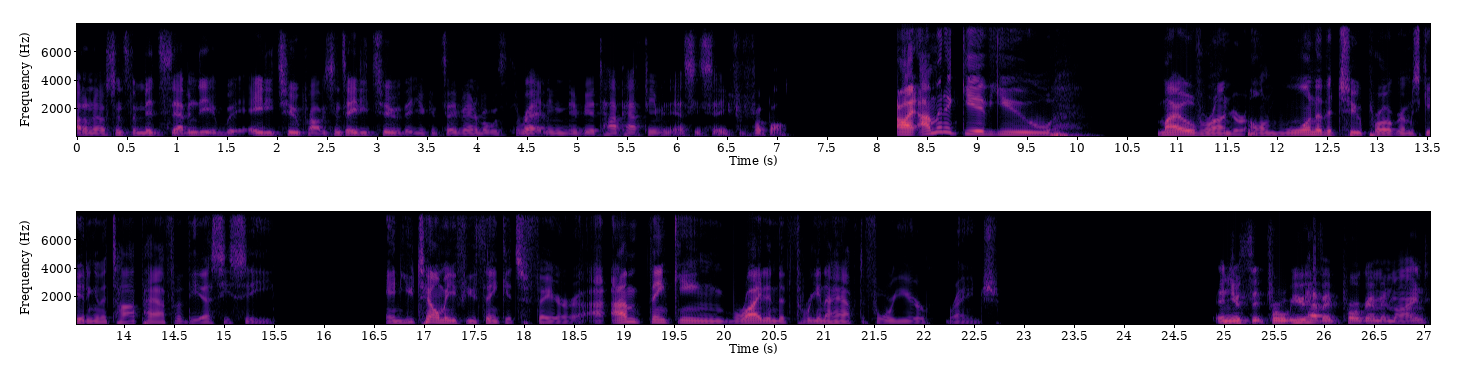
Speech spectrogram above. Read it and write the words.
I don't know, since the mid 70s, 82 probably, since 82 that you could say Vanderbilt was threatening to be a top half team in the SEC for football. All right, I'm going to give you my over under on one of the two programs getting in the top half of the SEC and you tell me if you think it's fair. I, am thinking right in the three and a half to four year range. And you th- for you have a program in mind,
